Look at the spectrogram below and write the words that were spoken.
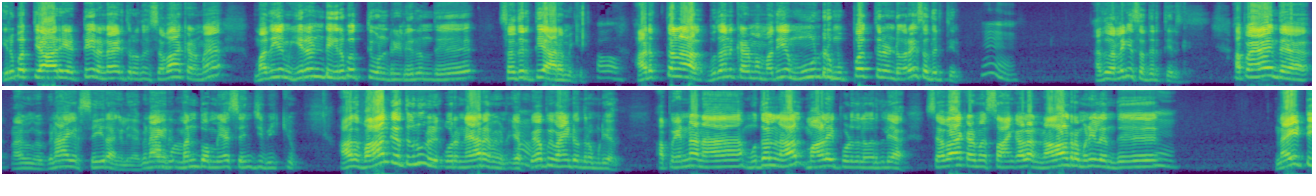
இருபத்தி ஆறு எட்டு ரெண்டாயிரத்தி இருபத்தஞ்சு செவ்வாய்க்கிழமை மதியம் இரண்டு இருபத்தி ஒன்றில் இருந்து சதுர்த்தி ஆரம்பிக்குது. அடுத்த நாள் புதன்கிழமை மதியம் மூன்று முப்பத்தி ரெண்டு வரை சதுர்த்தி இருக்கு. அது வரைக்கும் சதுர்த்தி இருக்கு. அப்ப இந்த இவங்க விநாயகர் செய்றாங்க இல்லையா? விநாயகர். மண் பொம்மையா செஞ்சு விற்கும் அதை வாங்குறதுக்குன்னு ஒரு ஒரு நேரம் வேணும். எப்பயோ போய் வாங்கிட்டு வந்துட முடியாது. அப்ப என்னன்னா முதல் நாள் மாலை பொழுதுல வருது இல்லையா? செவ்வாய்க்கிழமை சாயங்காலம் நாலரை மணில இருந்து ம். நைட்டு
